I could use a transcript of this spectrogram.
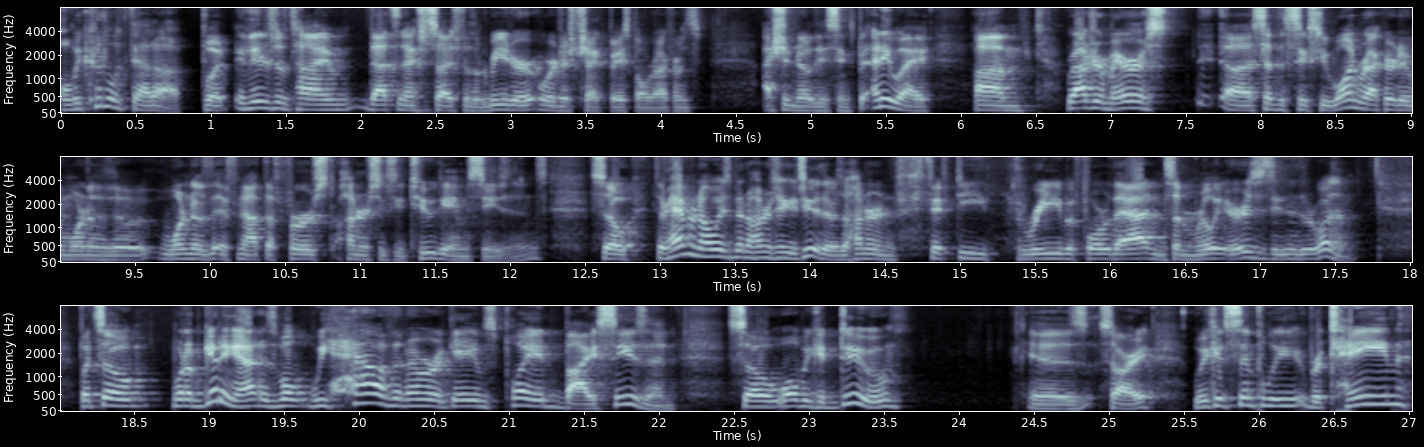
Well, we could look that up, but in the interest of time, that's an exercise for the reader or just check baseball reference. I should know these things. But anyway, um, Roger Maris uh, set the 61 record in one of the one of the, if not the first 162 game seasons. So there haven't always been 162. There was 153 before that, and some really early seasons there wasn't. But so what I'm getting at is well, we have the number of games played by season. So what we could do is sorry, we could simply retain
